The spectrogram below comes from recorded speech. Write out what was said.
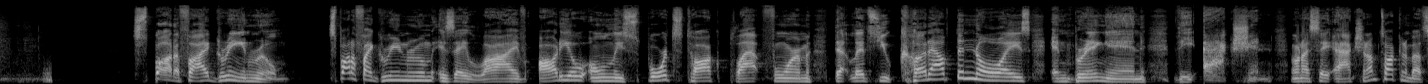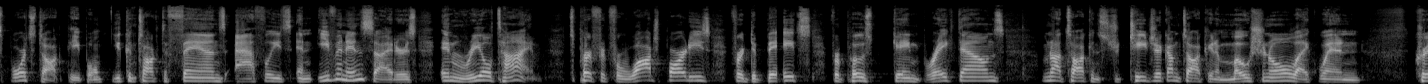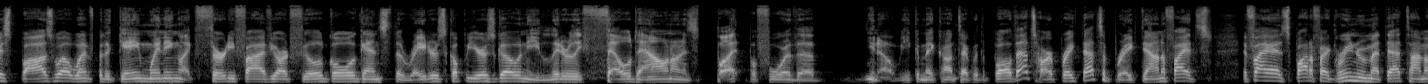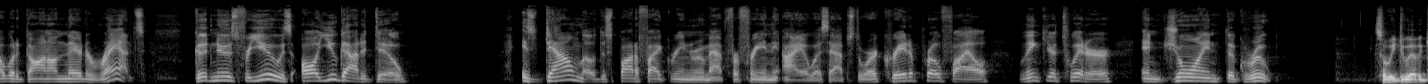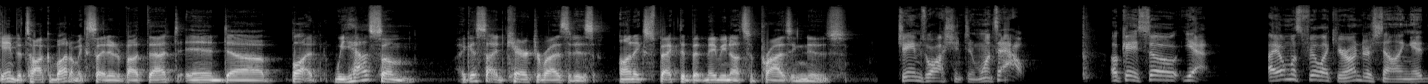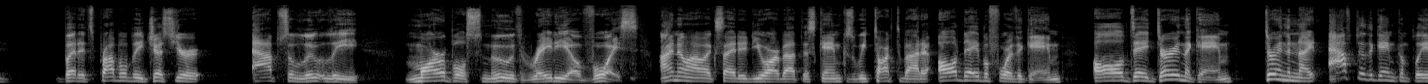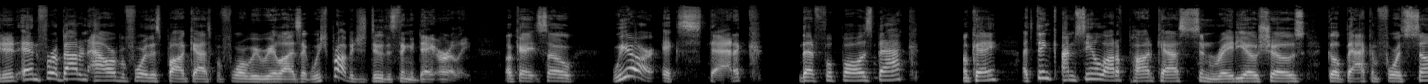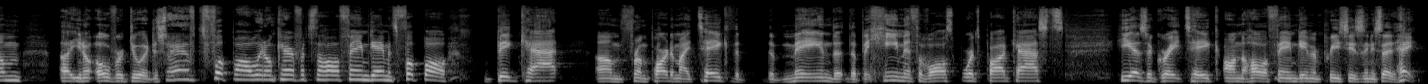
Spotify Green Room. Spotify Green Room is a live, audio only sports talk platform that lets you cut out the noise and bring in the action. And when I say action, I'm talking about sports talk, people. You can talk to fans, athletes, and even insiders in real time. It's perfect for watch parties, for debates, for post game breakdowns. I'm not talking strategic, I'm talking emotional, like when. Chris Boswell went for the game winning, like 35 yard field goal against the Raiders a couple years ago, and he literally fell down on his butt before the. You know, he could make contact with the ball. That's heartbreak. That's a breakdown. If I had if I had Spotify Green Room at that time, I would have gone on there to rant. Good news for you is all you got to do is download the Spotify Green Room app for free in the iOS App Store, create a profile, link your Twitter, and join the group. So we do have a game to talk about. I'm excited about that. And uh, but we have some. I guess I'd characterize it as unexpected, but maybe not surprising news. James Washington wants out. Okay, so yeah, I almost feel like you're underselling it, but it's probably just your absolutely marble smooth radio voice. I know how excited you are about this game because we talked about it all day before the game, all day during the game, during the night after the game completed, and for about an hour before this podcast before we realized like we should probably just do this thing a day early. Okay, so we are ecstatic that football is back. Okay, I think I'm seeing a lot of podcasts and radio shows go back and forth. Some, uh, you know, overdo it. Just say "Eh, it's football. We don't care if it's the Hall of Fame game. It's football. Big Cat um, from Pardon My Take, the the main, the, the behemoth of all sports podcasts. He has a great take on the Hall of Fame game in preseason. He said, "Hey,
